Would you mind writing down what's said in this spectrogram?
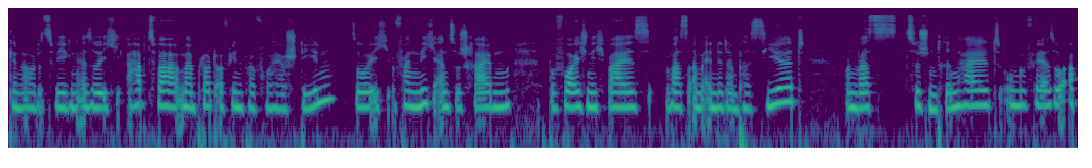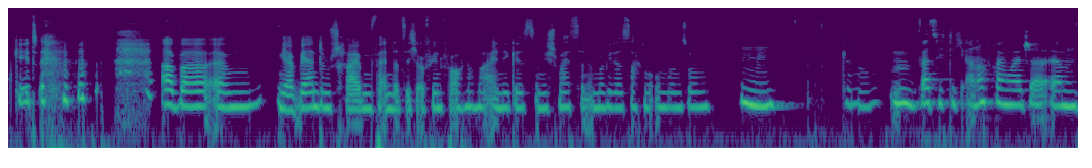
genau deswegen, also ich habe zwar meinen Plot auf jeden Fall vorher stehen, so ich fange nicht an zu schreiben, bevor ich nicht weiß, was am Ende dann passiert und was zwischendrin halt ungefähr so abgeht. Aber ähm, ja, während dem Schreiben verändert sich auf jeden Fall auch nochmal einiges und ich schmeiße dann immer wieder Sachen um und so. Hm. Genau. Hm, was ich dich auch noch fragen wollte, ähm,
